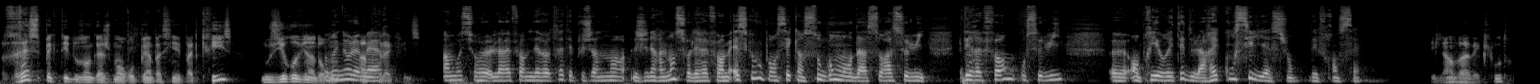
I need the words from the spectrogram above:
respecter nos engagements européens parce qu'il n'y avait pas de crise. Nous y reviendrons Bruno Le après Maire. la crise. Un mot sur la réforme des retraites et plus généralement, généralement sur les réformes. Est-ce que vous pensez qu'un second mandat sera celui des réformes ou celui euh, en priorité de la réconciliation des Français? Et l'un va avec l'autre.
